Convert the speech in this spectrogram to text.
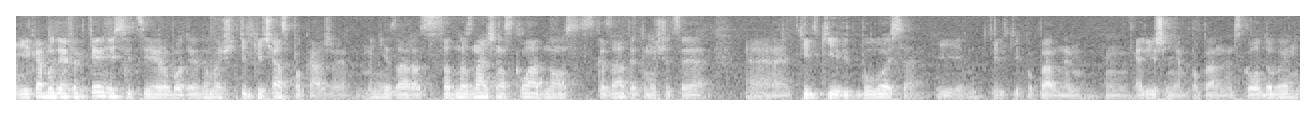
і яка буде ефективність від цієї роботи, я думаю, що тільки час покаже. Мені зараз однозначно складно сказати, тому що це е, тільки відбулося і тільки по певним рішенням, по певним складовим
